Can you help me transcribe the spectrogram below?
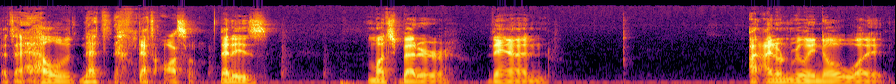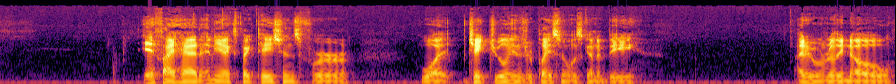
That's a hell of that's that's awesome. That is much better than I, I don't really know what if I had any expectations for what Jake Julien's replacement was going to be. I don't really know.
